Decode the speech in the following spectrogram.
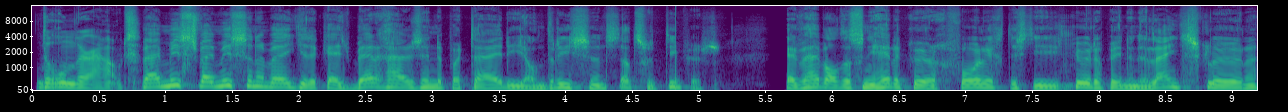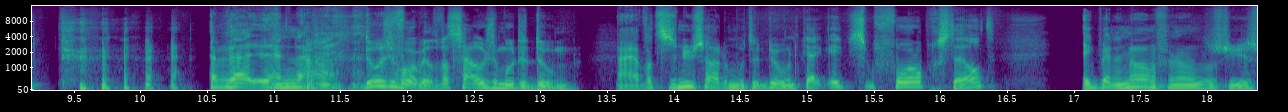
eronder houdt. Wij, mis, wij missen een beetje de Kees Berghuis in de partij, de Jan Driesens, dat soort types. Kijk, wij hebben altijd van die hele keurige voorlichters die keurig binnen de lijntjes kleuren. en wij, en, Doe eens een voorbeeld. Wat zouden ze moeten doen? Nou ja, wat ze nu zouden moeten doen. Kijk, ik vooropgesteld. Ik ben enorm van, je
